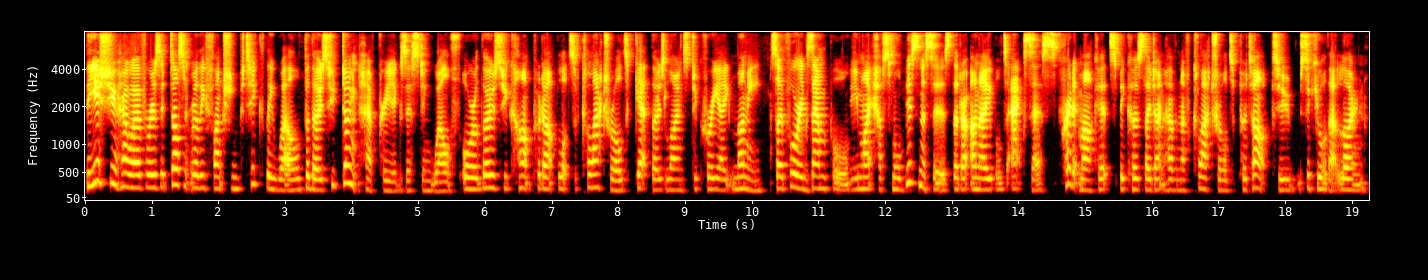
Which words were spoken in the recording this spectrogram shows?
The issue, however, is it doesn't really function particularly well for those who don't have pre existing wealth or those who can't put up lots of collateral to get those loans to create money. So, for example, you might have small businesses that are unable to access credit markets because they don't have enough collateral to put up to secure that loan.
